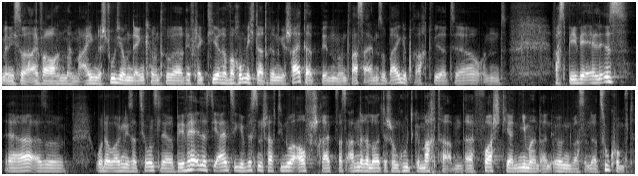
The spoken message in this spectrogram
Wenn ich so einfach auch an mein eigenes Studium denke und darüber reflektiere, warum ich da drin gescheitert bin und was einem so beigebracht wird, ja, und was BWL ist, ja, also, oder Organisationslehre. BWL ist die einzige Wissenschaft, die nur aufschreibt, was andere Leute schon gut gemacht haben. Da forscht ja niemand an irgendwas in der Zukunft.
